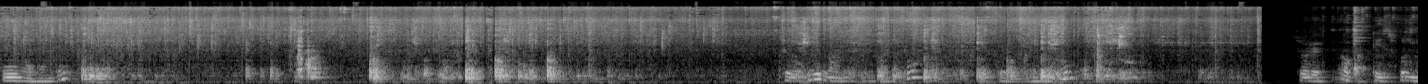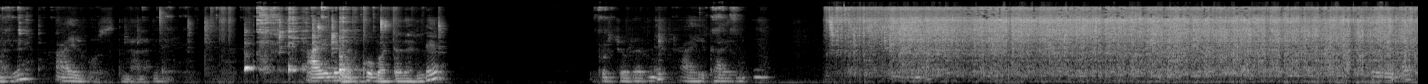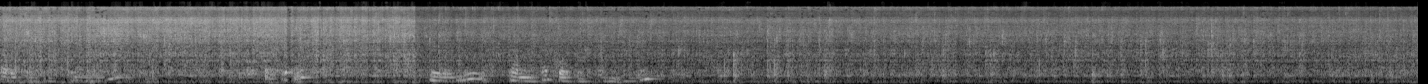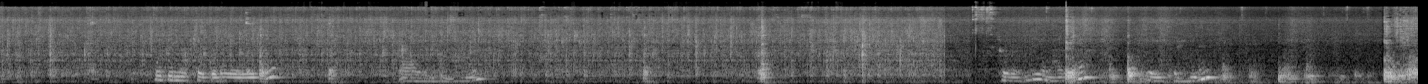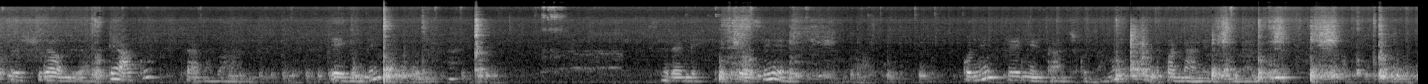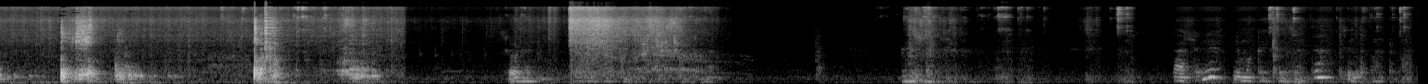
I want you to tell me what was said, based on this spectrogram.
వేయాలండి. చూడండి చూడండి ఒక టీ స్పూన్ మళ్ళీ ఆయిల్ పోస్తున్నానండి. ఆయిల్ ఎక్కువ పట్టదండి. ఇప్పుడు చూడండి ఆయిల్ కాగింది. చూడండి టమాటా కోసేస్తున్నాను పుదీనాతో కూడా వేయదు బాగుంటుంది చూడండి ఇలాగా వేయిపోయింది ఫ్రెష్గా ఉంది కాబట్టి ఆకు చాలా బాగుంది వేగింది సరే అండి వేసి కొన్ని వేడి నీళ్ళు కాంచుకున్నాము చింతపండు నానేసుకున్నాము చూడండి దాంట్లోనే నిమ్మకాయ చేసేంత చింతపండు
